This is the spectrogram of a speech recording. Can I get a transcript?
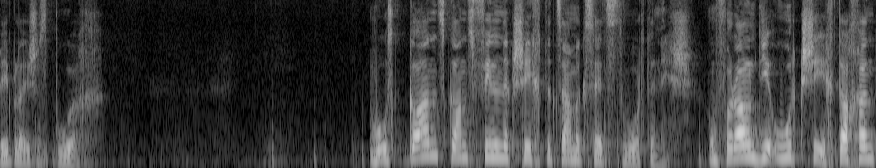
Die Bibel ist ein Buch, wo aus ganz, ganz vielen Geschichten zusammengesetzt worden ist. Und vor allem die Urgeschichte. Da können,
